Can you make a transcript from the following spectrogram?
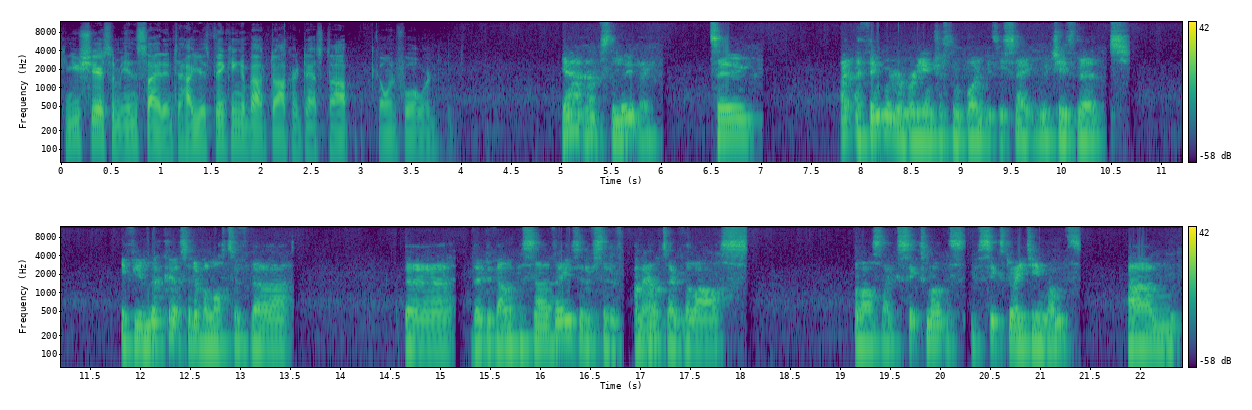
Can you share some insight into how you're thinking about Docker Desktop going forward? Yeah, absolutely. So I, I think we're at a really interesting point, as you say, which is that if you look at sort of a lot of the the the developer surveys that have sort of come out over the last the last like six months, six to 18 months. Um,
